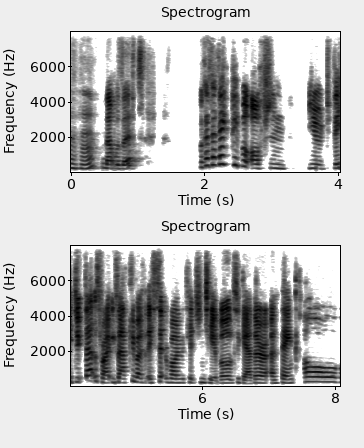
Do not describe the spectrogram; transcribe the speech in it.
Mm-hmm. that was it because I think people often you know, they do that's right, exactly right. They sit around the kitchen table together and think, oh,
